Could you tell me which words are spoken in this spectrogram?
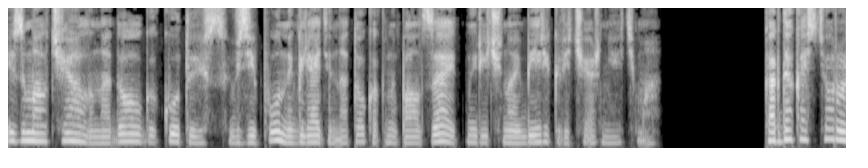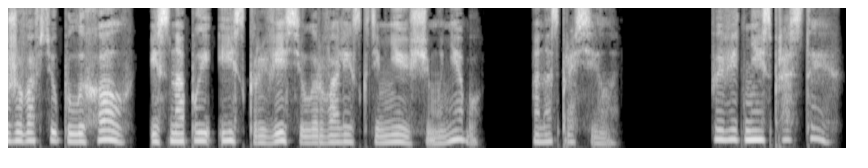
и замолчала надолго, кутаясь в зипун и глядя на то, как наползает на речной берег вечерняя тьма. Когда костер уже вовсю полыхал, и снопы искры весело рвались к темнеющему небу, она спросила. «Вы ведь не из простых.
